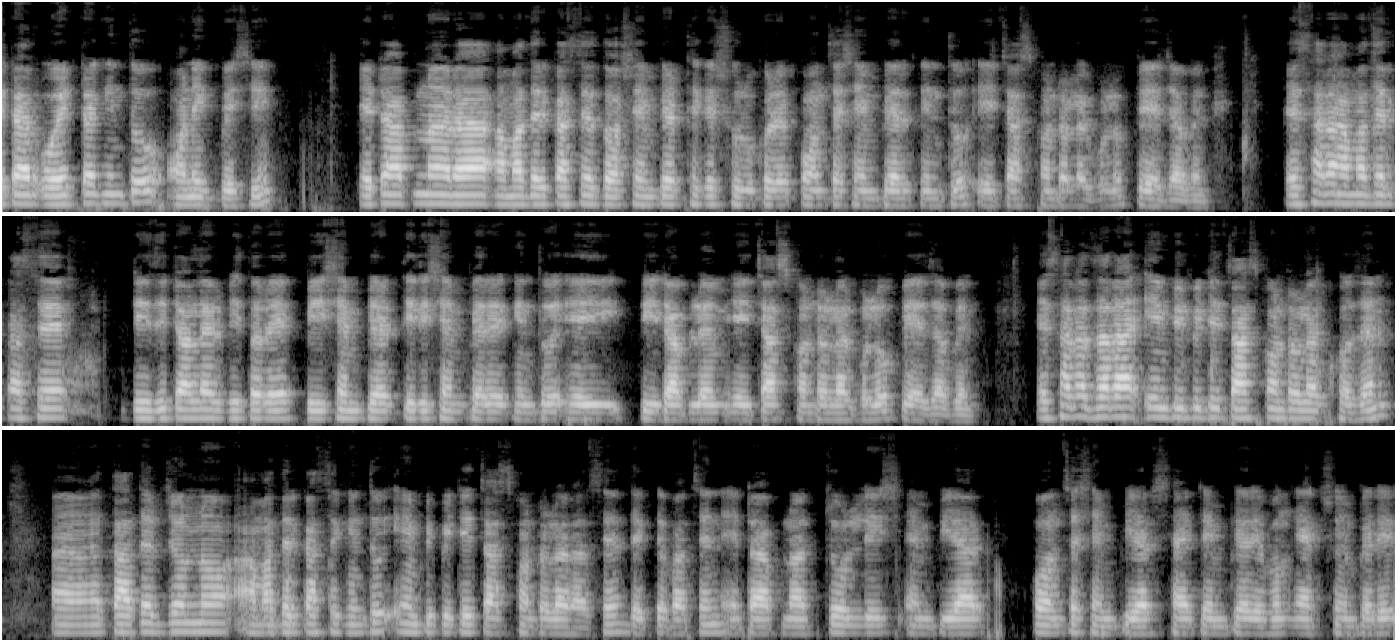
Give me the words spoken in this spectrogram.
এটার ওয়েটটা কিন্তু অনেক বেশি। এটা আপনারা আমাদের কাছে দশ এম্পিয়ার থেকে শুরু করে পঞ্চাশ এম্পিয়ার কিন্তু এই চার্জ কন্ট্রোলারগুলো পেয়ে যাবেন। এছাড়া আমাদের কাছে ডিজিটালের ভিতরে বিশ এম্পিয়ার তিরিশ এম্পিয়ারের কিন্তু এই পিডাব্লিউএম এই চার্জ কন্ট্রোলারগুলো পেয়ে যাবেন। এছাড়া যারা এমপিপিটি চার্জ কন্ট্রোলার খোঁজেন তাদের জন্য আমাদের কাছে কিন্তু এমপিপিটি চার্জ কন্ট্রোলার আছে। দেখতে পাচ্ছেন, এটা আপনার চল্লিশ এম্পিয়ার পঞ্চাশ এম্পিয়ার ষাট এম্পিয়ার এবং একশো এম্পিয়ারের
